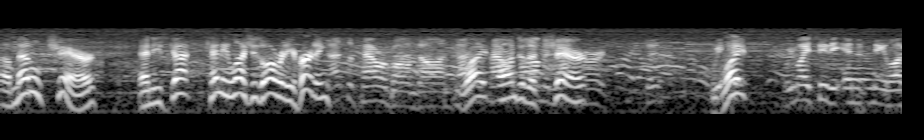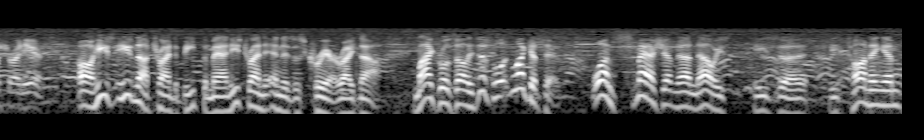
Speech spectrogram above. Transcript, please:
a, a metal chair, and he's got Kenny Lush is already hurting. That's a power bomb, Don. That's Right onto the bomb, and that chair. We Right. could- We might see the end of Kenny Lush right here. Oh, he's he's not trying to beat the man. He's trying to end his career right now. Mike Roselli, just look, look at this. One smash up now. Now he's he's uh, he's taunting him.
